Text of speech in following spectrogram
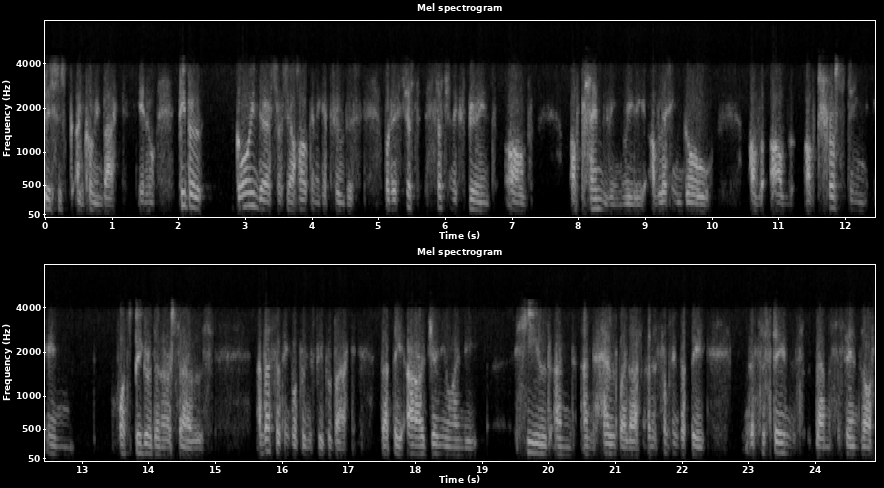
"This is I'm coming back." You know, people going there to say, oh, how can I get through this? But it's just such an experience of of cleansing, really, of letting go, of of of trusting in what's bigger than ourselves, and that's I think what brings people back. That they are genuinely healed and and held by that, and it's something that they that sustains them, sustains us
